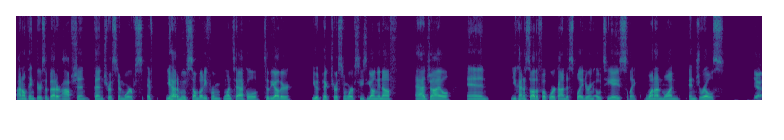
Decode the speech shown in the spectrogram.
I don't think there's a better option than Tristan Wirfs. If you had to move somebody from one tackle to the other, you would pick Tristan Wirfs. He's young enough, agile, and you kind of saw the footwork on display during OTAs, like one on one in drills. Yeah.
